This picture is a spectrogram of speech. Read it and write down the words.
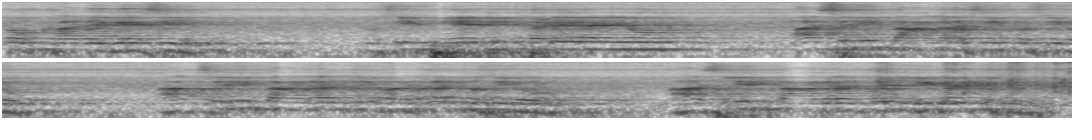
ਧੋਖਾ ਦੇ ਗਏ ਸੀ ਤੁਸੀਂ ਫੇਰ ਵੀ ਖੜੇ ਰਹੇ ਹੋ ਅਸਲੀ ਕਾਂਗਰਸੀ ਤੁਸੀਂ ਹੋ ਅਸਲੀ ਕਾਂਗਰਸ ਦੇ ਵਰਕਰ ਤੁਸੀਂ ਹੋ ਅਸਲੀ ਕਾਂਗਰਸ ਦੇ ਲੀਡਰ ਤੁਸੀਂ ਹੋ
